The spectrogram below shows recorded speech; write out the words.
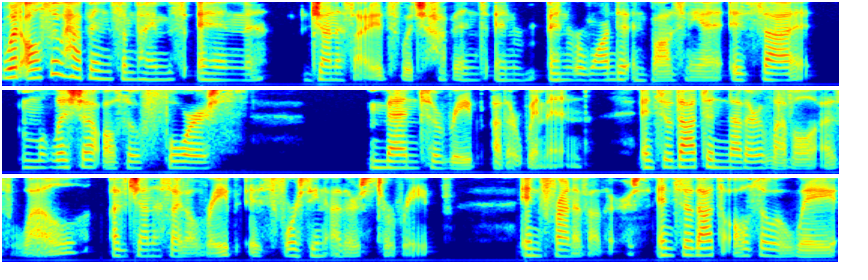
what also happens sometimes in genocides, which happened in, in Rwanda and Bosnia, is that militia also force men to rape other women. And so that's another level as well of genocidal rape is forcing others to rape in front of others. And so that's also a way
